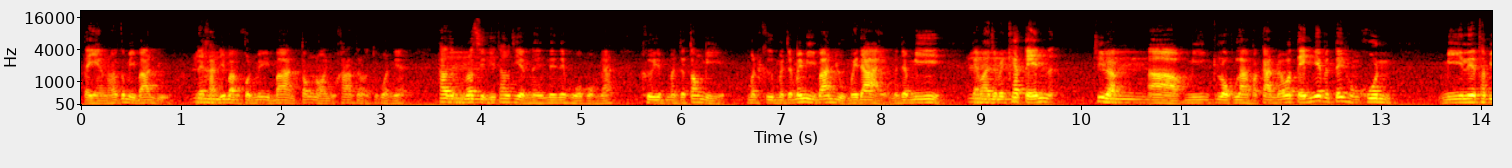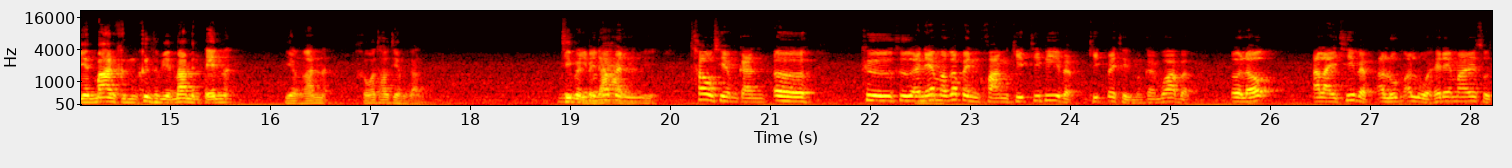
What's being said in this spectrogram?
แต่อย่างน้อยก็มีบ้านอยู่ ในขณะที่บางคนไม่มีบ้านต้องนอนอยู่ข้างถนนทุกวันเนี้ยถ้าสมมติว่าสิทธิเท่าเทียมในในในหัวผมนะ คือมันจะต้องมี มันคือมันจะไม่มีบ้านอยู่ไม่ได้ มันจะมี แต่มันจะเป็นแค่เต็นท์ที่แบบอืมอ่ามีหลกหลังประกันไว้ว่าเต็นท์เนี่ยเป็นเต็นท์ของคุณ มีเลขทะเบียนบ้านคือมึงขึ้นทะเบียนบ้านเป็นเต็นท์อะอย่างนั้นอะคือว่าเท่าเทียมกัน ที่เป็นไปได้มัก็ เป็นพี่เท่าเทียมกัน เออ คือคืออันเนี้ยมันก็เป็นความคิดที่พี่แบบคิดไปถึงเหมือนกันว่าแบบ เออแล้วอะไรที่แบบอารมณ์อร่วยให้ได้มากที่สุด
